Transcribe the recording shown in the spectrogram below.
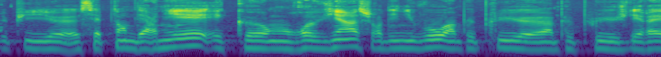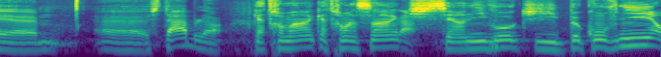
depuis euh, septembre dernier, et qu'on revient sur des niveaux un peu plus, euh, un peu plus je dirais, stables. 80, 85, c'est un niveau qui peut convenir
